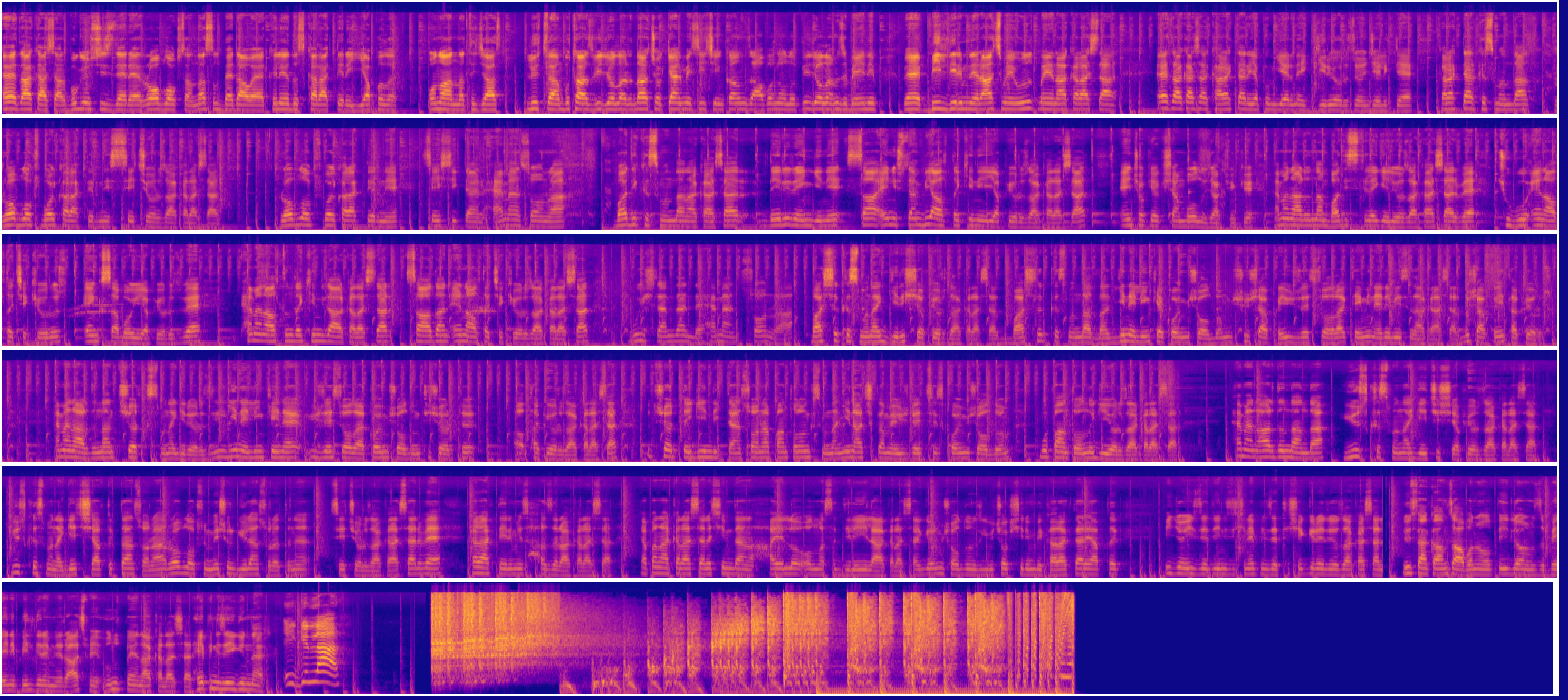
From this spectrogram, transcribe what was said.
Evet arkadaşlar bugün sizlere Roblox'ta nasıl bedavaya Cleadus karakteri yapılır onu anlatacağız. Lütfen bu tarz videoların daha çok gelmesi için kanalımıza abone olup videolarımızı beğenip ve bildirimleri açmayı unutmayın arkadaşlar. Evet arkadaşlar karakter yapım yerine giriyoruz öncelikle. Karakter kısmından Roblox Boy karakterini seçiyoruz arkadaşlar. Roblox Boy karakterini seçtikten hemen sonra body kısmından arkadaşlar deri rengini sağ en üstten bir alttakini yapıyoruz arkadaşlar. En çok yakışan bu olacak çünkü. Hemen ardından body stile geliyoruz arkadaşlar ve çubuğu en alta çekiyoruz. En kısa boyu yapıyoruz ve hemen altındakini de arkadaşlar sağdan en alta çekiyoruz arkadaşlar. Bu işlemden de hemen sonra başlık kısmına giriş yapıyoruz arkadaşlar. Başlık kısmında da yine linke koymuş olduğum şu şapkayı ücretsiz olarak temin edebilirsiniz arkadaşlar. Bu şapkayı takıyoruz. Hemen ardından tişört kısmına giriyoruz. Yine linkine ücretsiz olarak koymuş olduğum tişörtü takıyoruz arkadaşlar. Bu tişörtte giyindikten sonra pantolon kısmından yine açıklamaya ücretsiz koymuş olduğum bu pantolonu giyiyoruz arkadaşlar. Hemen ardından da yüz kısmına geçiş yapıyoruz arkadaşlar. Yüz kısmına geçiş yaptıktan sonra Roblox'un meşhur gülen suratını seçiyoruz arkadaşlar ve karakterimiz hazır arkadaşlar. Yapan arkadaşlara şimdiden hayırlı olması dileğiyle arkadaşlar. Görmüş olduğunuz gibi çok şirin bir karakter yaptık. Videoyu izlediğiniz için hepinize teşekkür ediyoruz arkadaşlar. Lütfen kanalımıza abone olup videolarımızı beğenip bildirimleri açmayı unutmayın arkadaşlar. Hepinize iyi günler. İyi günler.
